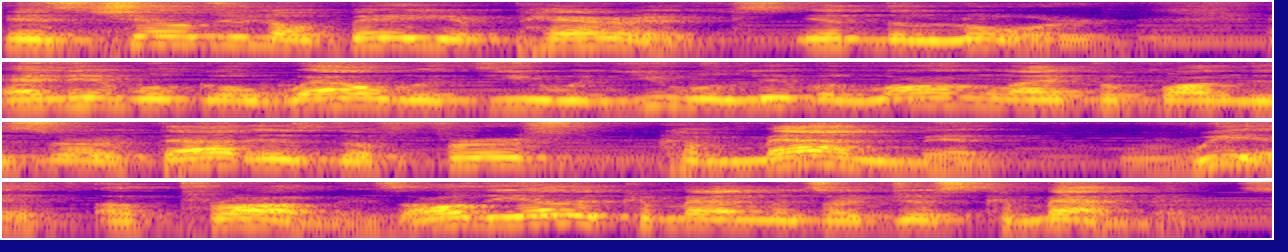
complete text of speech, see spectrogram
is children obey your parents in the Lord and it will go well with you, and you will live a long life upon this earth. That is the first commandment with a promise. All the other commandments are just commandments,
